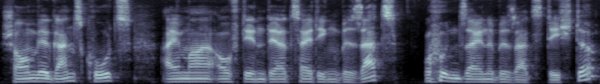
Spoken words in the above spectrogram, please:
schauen wir ganz kurz einmal auf den derzeitigen Besatz und seine Besatzdichte.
